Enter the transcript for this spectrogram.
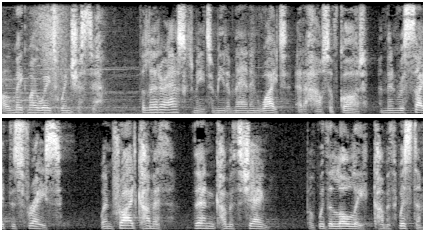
I'll make my way to Winchester. The letter asked me to meet a man in white at a house of God, and then recite this phrase. When pride cometh, then cometh shame. But with the lowly cometh wisdom.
